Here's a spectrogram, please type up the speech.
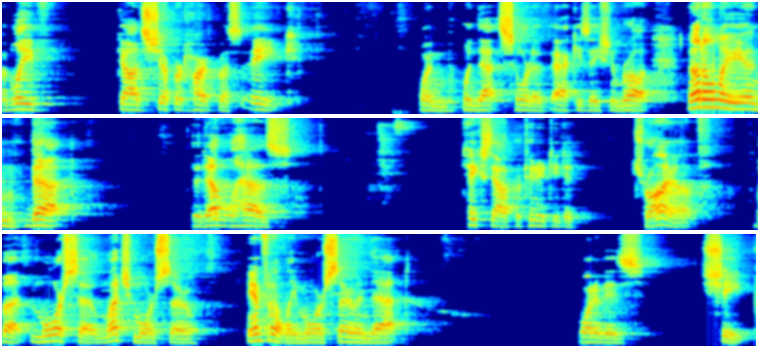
I believe God's shepherd heart must ache when, when that sort of accusation brought. Not only in that the devil has takes the opportunity to triumph, but more so, much more so, infinitely more so in that one of his sheep,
